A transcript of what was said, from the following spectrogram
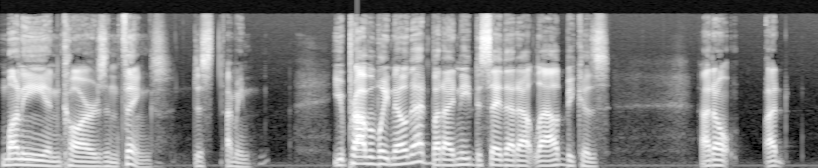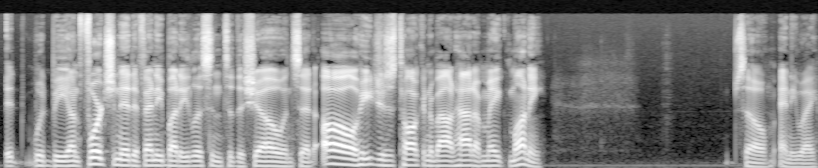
money and cars and things. Just, I mean, you probably know that, but I need to say that out loud because I don't, I, it would be unfortunate if anybody listened to the show and said, oh, he's just talking about how to make money. So, anyway,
